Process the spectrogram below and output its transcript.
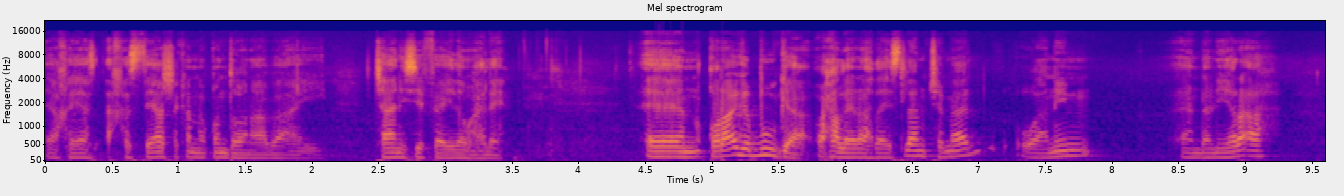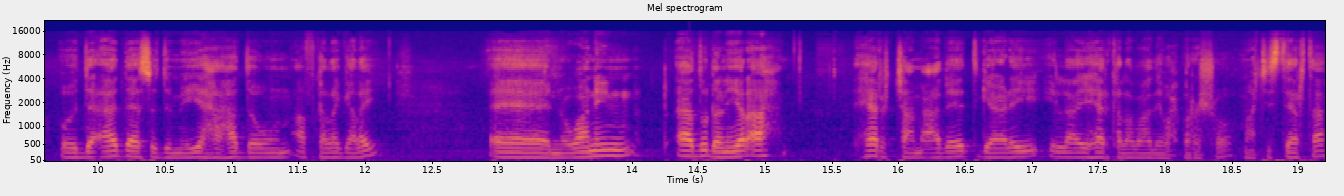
ee akhristayaasha ka noqon doonaaba ay jaani si faa-iida u heleen. Qoraaga buugga waxaa la yidhahdaa islaam jamaal waa nin dhalinyaro ah oo da'aaddaa sodomeeyaha hadda uun afka la galay. Waa nin aada u dhalinyaro ah heer jaamacadeed gaadhay ilaa iyo heerka labaad ee waxbarasho manchesterta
